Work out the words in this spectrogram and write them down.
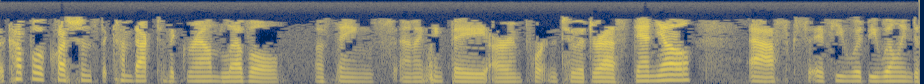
a couple of questions that come back to the ground level of things, and I think they are important to address. Danielle asks if you would be willing to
